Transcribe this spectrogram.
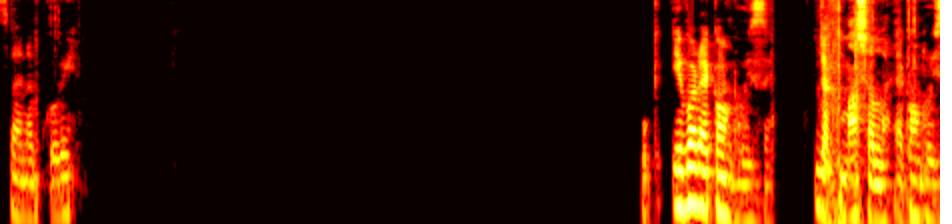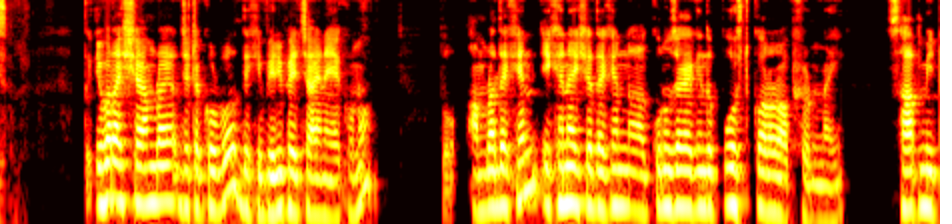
সাইন আপ করি ওকে, এবার অ্যাকাউন্ট হয়েছে। যাক মাশাল্লাহ অ্যাকাউন্ট হয়েছে। তো এবার এসে আমরা যেটা করব, দেখি ভেরিফাই চায় না এখনও তো আমরা দেখেন, এখানে এসে দেখেন কোনো জায়গায় কিন্তু পোস্ট করার অপশন নাই। সাবমিট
